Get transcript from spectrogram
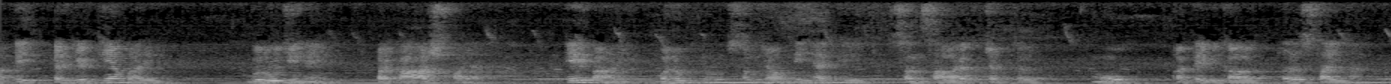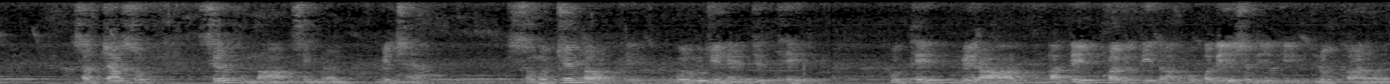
ਅਤੇ ਪ੍ਰਕਿਰਤੀਆਂ ਬਾਰੇ ਗੁਰੂ ਜੀ ਨੇ ਪ੍ਰਕਾਸ਼ ਪਾਇਆ। ਇਹ ਬਾਣੀ ਮਨੁੱਖ ਨੂੰ ਸਮਝਾਉਂਦੀ ਹੈ ਕਿ ਸੰਸਾਰਕ ਚੱਕਰ, ਮੋਹ ਅਤੇ ਵਿਕਾਰ ਅਸਥਾਈ ਹਨ। ਸੱਚਾ ਸੁਖ ਸਿਰਫ ਨਾਮ ਸਿਮਰਨ ਵਿੱਚ ਹੈ। ਸਮੁੱਚੇ ਤੌਰ ਤੇ ਗੁਰੂ ਜੀ ਨੇ ਜਿੱਥੇ ਉੱਥੇ ਵਿਰਾਗ ਅਤੇ ਭਗਤੀ ਦਾ ਉਪਦੇਸ਼ ਦੇ ਕੇ ਲੋਕਾਂ ਨੂੰ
